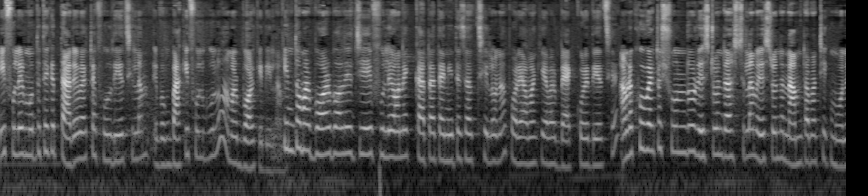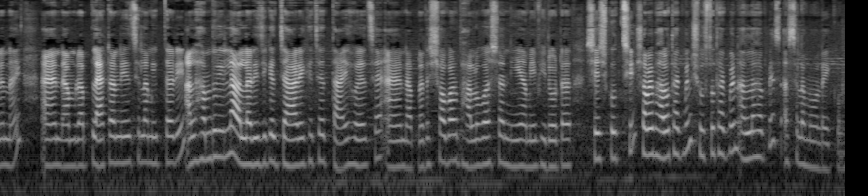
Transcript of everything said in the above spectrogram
এই ফুলের মধ্যে থেকে তারেও একটা ফুল দিয়েছিলাম এবং বাকি ফুলগুলো আমার বরকে দিলাম। কিন্তু আমার বর বলে যে ফুলে অনেক কাটা তাই নিতে চাচ্ছিল না, পরে আমাকে আবার ব্যাক করে দিয়েছে। আমরা খুব একটা সুন্দর রেস্টুরেন্ট আসছিলাম রেস্টুরেন্টের নামটা আমার ঠিক মনে নাই। অ্যান্ড আমরা প্ল্যাটার নিয়েছিলাম ইফতারি আলহামদুলিল্লাহ, আল্লাহ রিজিকে যা রেখেছে তাই হয়েছে। অ্যান্ড আপনাদের সবার ভালোবাসা নিয়ে আমি ভিডিওটা শেষ করছি। সবাই ভালো থাকবেন, সুস্থ থাকবেন। আল্লাহ হাফেজ। আসসালামু আলাইকুম।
